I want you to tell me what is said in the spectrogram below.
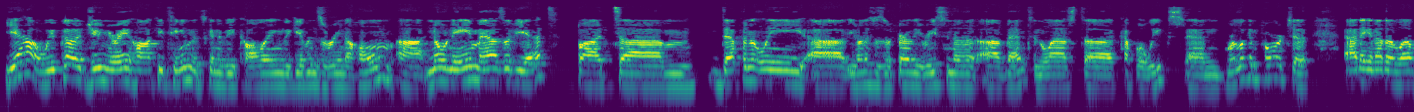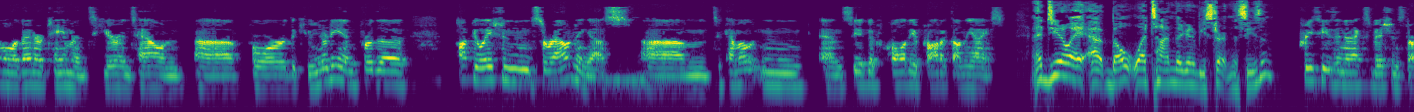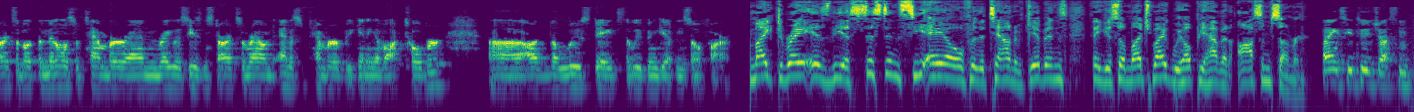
Yeah, we've got a junior A hockey team that's going to be calling the Gibbons Arena home. Uh, no name as of yet, but um, definitely, uh, you know, this is a fairly recent uh, event in the last uh, couple of weeks, and we're looking forward to adding another level of entertainment here in town uh, for the community and for the population surrounding us um, to come out and, and see a good quality of product on the ice. And do you know about what time they're going to be starting the season? Preseason and exhibition starts about the middle of September and regular season starts around end of September, beginning of October, uh, are the loose dates that we've been given so far. Mike Dubray is the assistant CAO for the town of Gibbons. Thank you so much, Mike. We hope you have an awesome summer. Thanks, you too, Justin.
